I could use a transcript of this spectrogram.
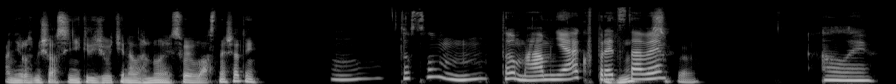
A nerozmýšľal si niekedy v živote navrhnúť svoje vlastné šaty? Mm, to som, to mám nejak v predstave, Mhm, super. ale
